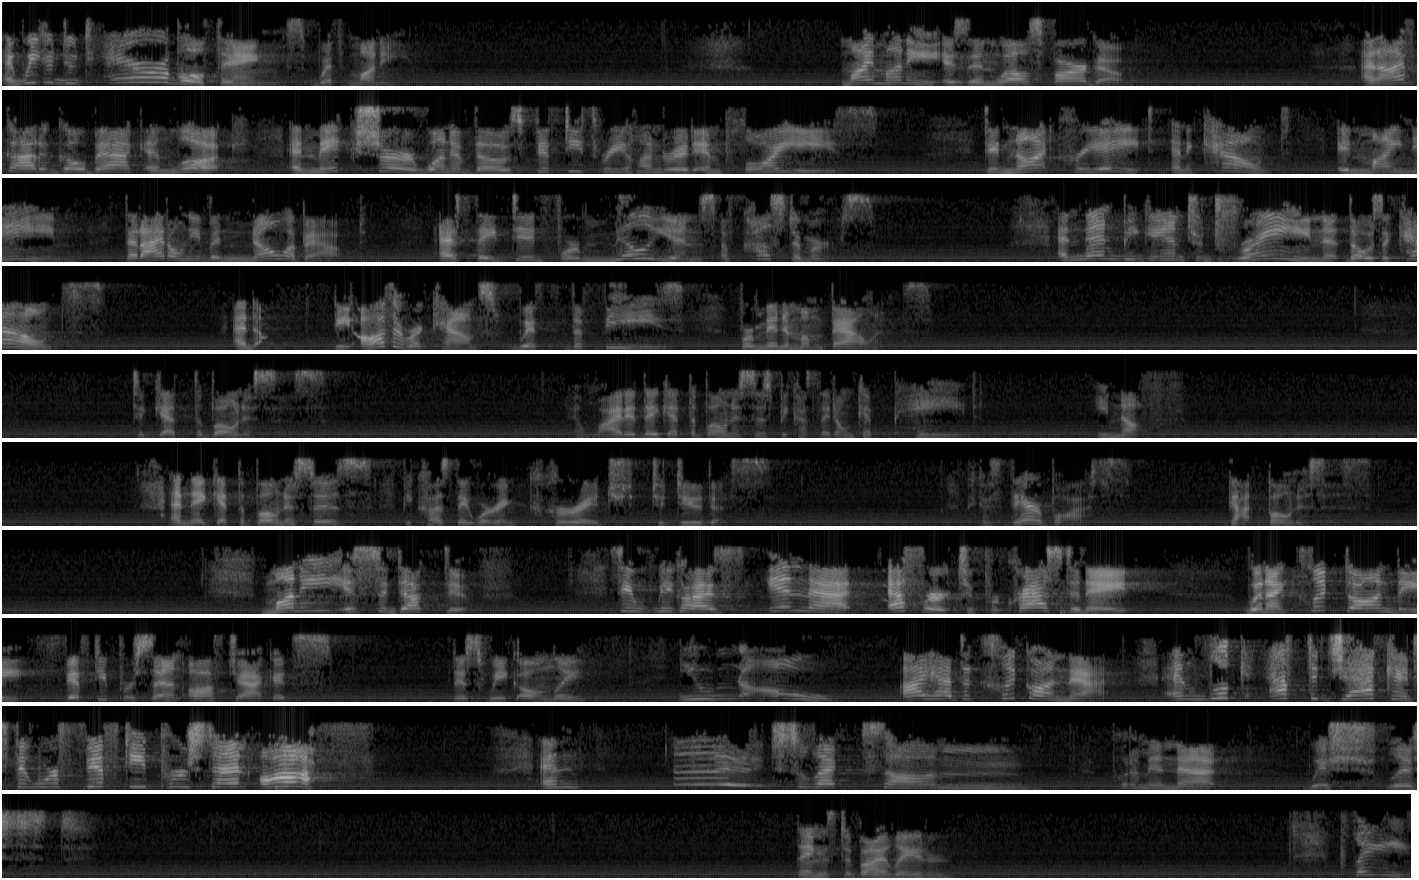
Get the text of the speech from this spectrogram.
And we can do terrible things with money. My money is in Wells Fargo. And I've got to go back and look and make sure one of those 5,300 employees did not create an account in my name that I don't even know about, as they did for millions of customers. And then began to drain those accounts and the other accounts with the fees for minimum balance. To get the bonuses. And why did they get the bonuses? Because they don't get paid enough. And they get the bonuses because they were encouraged to do this. Because their boss got bonuses. Money is seductive. See, because in that effort to procrastinate, when I clicked on the 50% off jackets this week only, you know I had to click on that and look at the jackets that were 50% off. And uh, select some, put them in that wish list. Things to buy later. Please,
